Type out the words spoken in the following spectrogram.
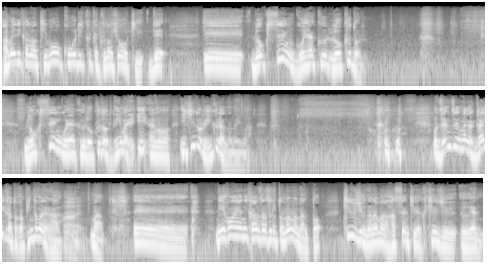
アメリカの希望小売価格の表記で、えー、6506ドル。6506ドルで今いあの1ドルいくらなの今？もう全然なんか外貨とかピンとこないな、はい、まあえー、日本円に換算すると7なんと97万8990円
